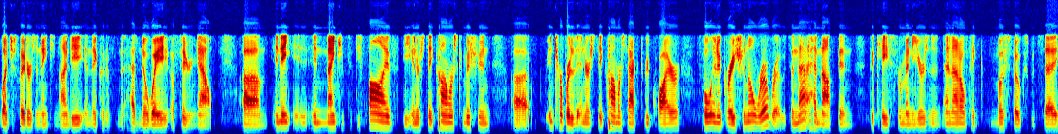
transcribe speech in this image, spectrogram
legislators in 1890, and they could have had no way of figuring out. Um, in, in, 1955, the Interstate Commerce Commission uh, interpreted the Interstate Commerce Act to require full integration on railroads, and that had not been the case for many years. And, and I don't think most folks would say,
